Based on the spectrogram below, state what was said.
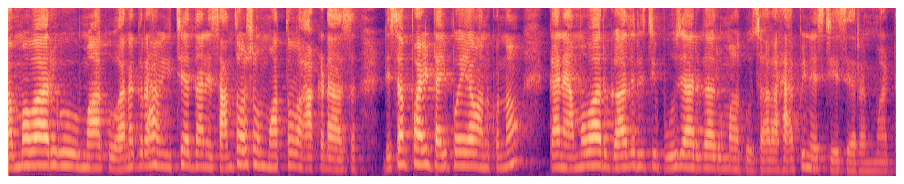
అమ్మవారు మాకు అనుగ్రహం ఇచ్చేదాని సంతోషం మొత్తం అక్కడ డిసప్పాయింట్ అయిపోయాం అనుకున్నాం. కానీ అమ్మవారు గాజులిచ్చి పూజారి గారు మాకు చాలా హ్యాపీనెస్ చేశారనమాట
